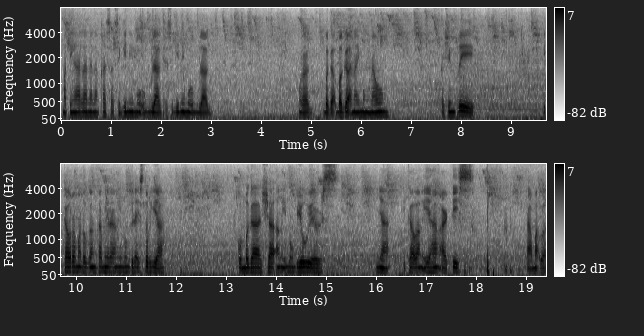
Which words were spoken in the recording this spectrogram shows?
Matingala na lang ka sa sige nimo og vlog, sa sige nimo og vlog murag baga-baga na imong naong. Kay syempre ikaw ra man og ang kamera ang imong ginaistorya. Kumbaga siya ang imong viewers. Nya ikaw ang iyang artist. Tama ba?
